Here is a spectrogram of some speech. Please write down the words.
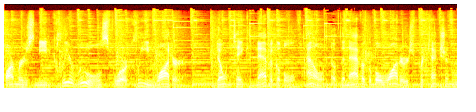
Farmers need clear rules for clean water. Don't take navigable out of the Navigable Waters Protection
